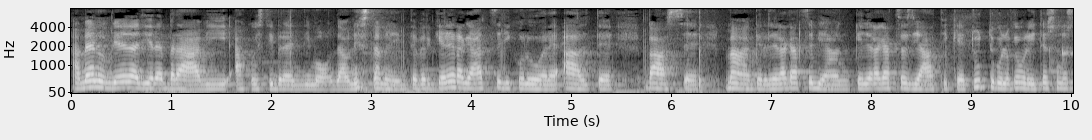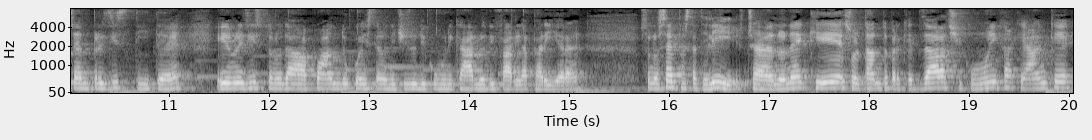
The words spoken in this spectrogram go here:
a me non viene da dire bravi a questi brand di moda, onestamente, perché le ragazze di colore alte, basse, magre, le ragazze bianche, le ragazze asiatiche, tutto quello che volete sono sempre esistite e non esistono da quando queste hanno deciso di comunicarlo, di farle apparire sono sempre state lì, cioè non è che soltanto perché Zara ci comunica che anche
